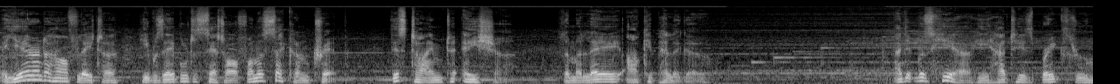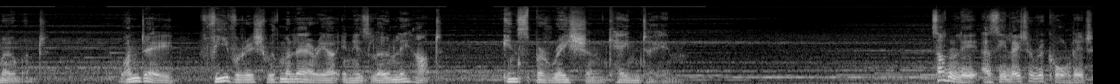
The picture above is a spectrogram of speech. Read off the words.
A year and a half later, he was able to set off on a second trip, this time to Asia, the Malay archipelago. And it was here he had his breakthrough moment. One day, feverish with malaria in his lonely hut, inspiration came to him. Suddenly, as he later recalled it,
